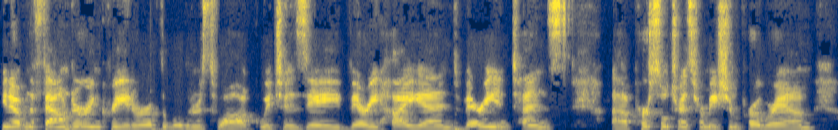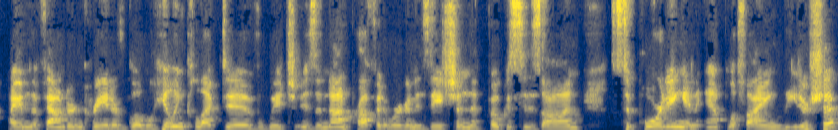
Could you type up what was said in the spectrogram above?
you know, I'm the founder and creator of the Wilderness Walk, which is a very high end, very intense uh, personal transformation program. I am the founder and creator of Global Healing Collective, which is a nonprofit organization that focuses on supporting and amplifying leadership.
